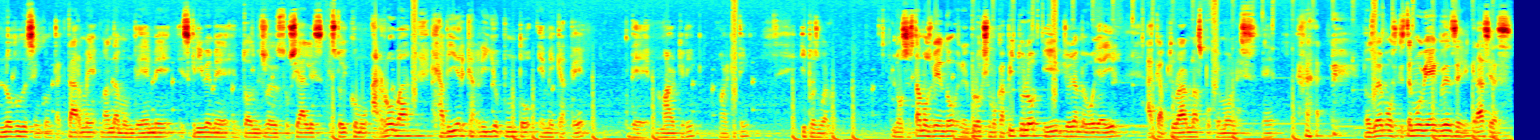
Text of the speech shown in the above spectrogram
no dudes en contactarme, mándame un DM, escríbeme en todas mis redes sociales, estoy como arroba javiercarrillo.mkt de marketing, marketing. Y pues bueno, nos estamos viendo en el próximo capítulo y yo ya me voy a ir a capturar más Pokémones. ¿eh? Nos vemos, que estén muy bien, cuídense, gracias.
